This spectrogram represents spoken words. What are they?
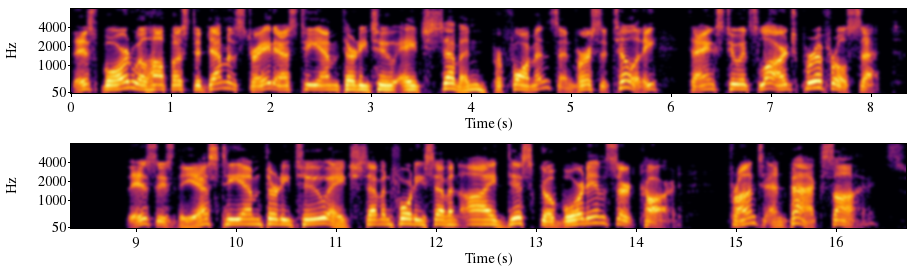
This board will help us to demonstrate STM32H7 performance and versatility thanks to its large peripheral set. This is the STM32H747i Disco board insert card, front and back sides.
